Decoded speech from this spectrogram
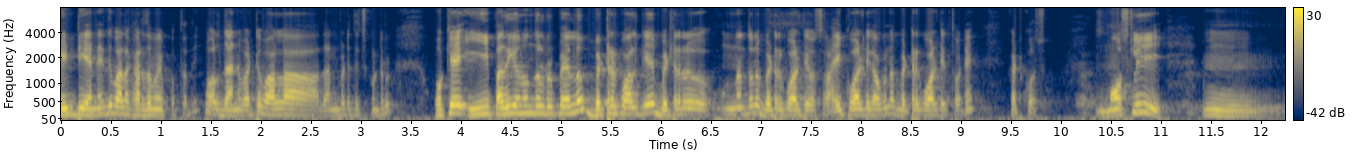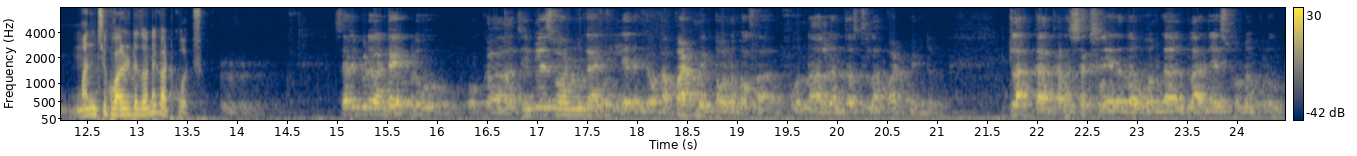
ఏంటి అనేది వాళ్ళకి అర్థమైపోతుంది. వాళ్ళు దాన్ని బట్టి వాళ్ళ దాన్ని బట్టి తెచ్చుకుంటారు. ఓకే ఈ పదిహేను వందల రూపాయల్లో బెటర్ క్వాలిటీ బెటర్ ఉన్నంతలో బెటర్ క్వాలిటీ వస్తుంది. హై క్వాలిటీ కాకుండా బెటర్ క్వాలిటీతోనే కట్టుకోవచ్చు. మోస్ట్లీ మంచి క్వాలిటీతోనే కట్టుకోవచ్చు. సార్ ఇప్పుడు అంటే ఇప్పుడు ఒక జీ ప్లస్ వన్ కానీ లేదంటే ఒక అపార్ట్మెంట్ ఉన్న ఒక ఫోర్ నాలుగు అంతస్తుల అపార్ట్మెంట్ ఇట్లా కన్స్ట్రక్షన్ ఏదైనా ఓన్గా ప్లాన్ చేసుకున్నప్పుడు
